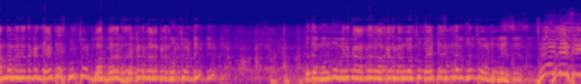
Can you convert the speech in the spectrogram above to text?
ఆందోళన ఎందుకంటే దయచేసి కూర్చోండి. బాబు బ్రదర్స్ ఎక్కడ వాళ్ళు అక్కడ కూర్చోండి. కొద్దిగా ముందు వెనక అందరూ అక్కడ కలవచ్చు. దయచేసి అందరూ కూర్చోండి ప్లీజ్ జై జై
